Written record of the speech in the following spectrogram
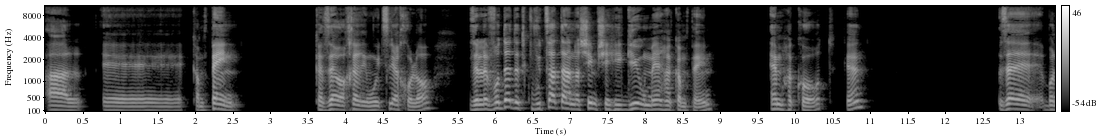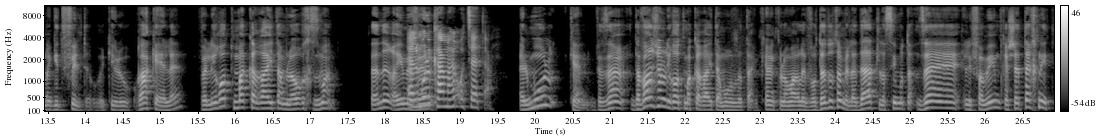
על אה, קמפיין כזה או אחר אם הוא הצליח או לא זה לבודד את קבוצת האנשים שהגיעו מהקמפיין הם הקוהורט, כן? זה בוא נגיד פילטר, זה כאילו רק אלה ולראות מה קרה איתם לאורך זמן, בסדר? האם אל מול כמה הוצאת. אל מול, כן, וזה דבר ראשון לראות מה קרה איתם over time, כן, כלומר לבודד אותם ולדעת לשים אותם, זה לפעמים קשה טכנית.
